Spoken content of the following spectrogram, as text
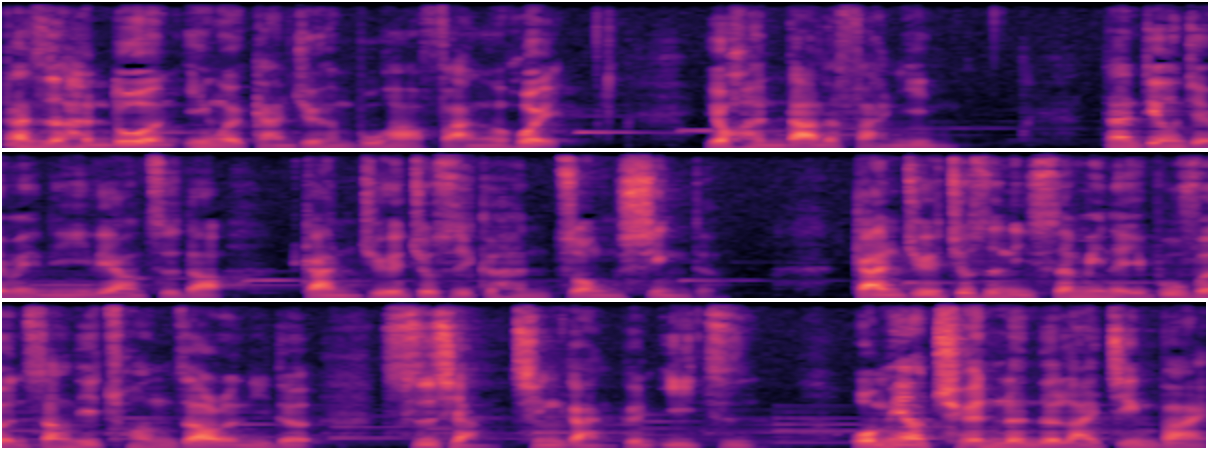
但是很多人因为感觉很不好，反而会有很大的反应。但弟兄姐妹，你一定要知道。感觉就是一个很中性的感觉，就是你生命的一部分。上帝创造了你的思想、情感跟意志。我们要全人的来敬拜，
